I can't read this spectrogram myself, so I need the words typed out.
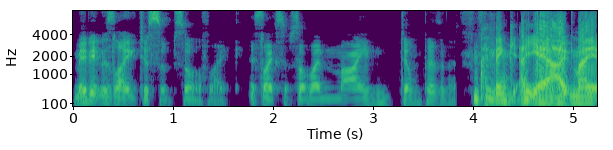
maybe it was like just some sort of like it's like some sort of like mind dump, isn't it? I think, yeah, I my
